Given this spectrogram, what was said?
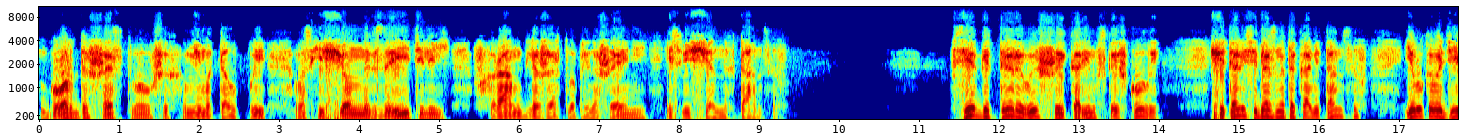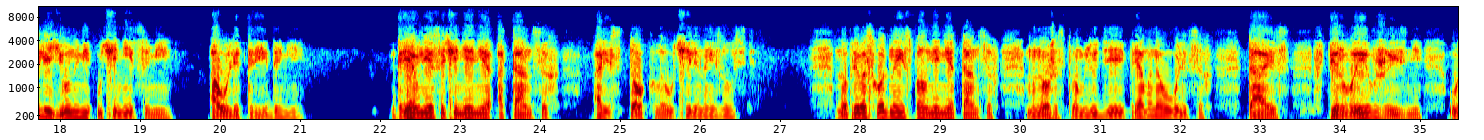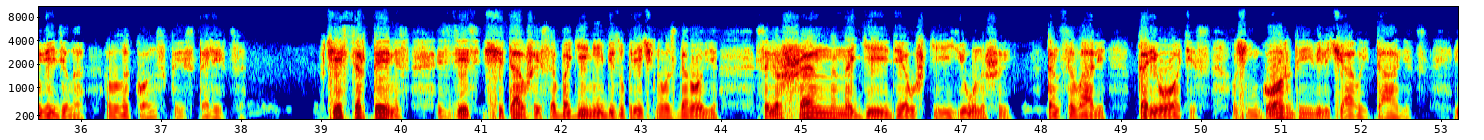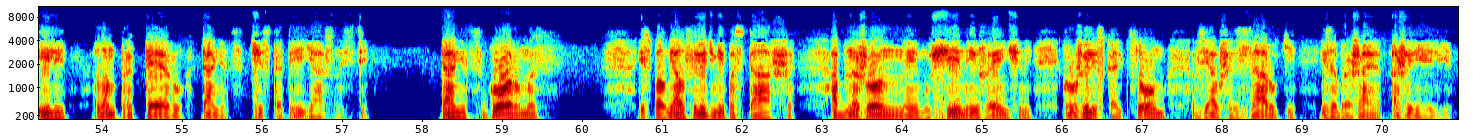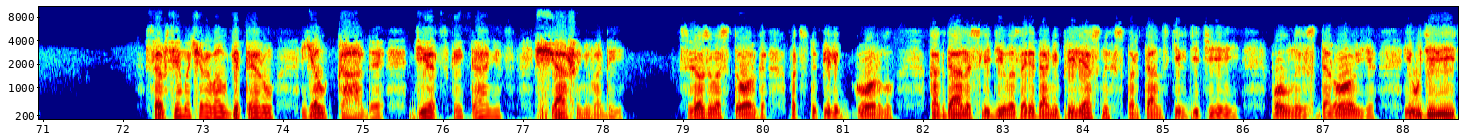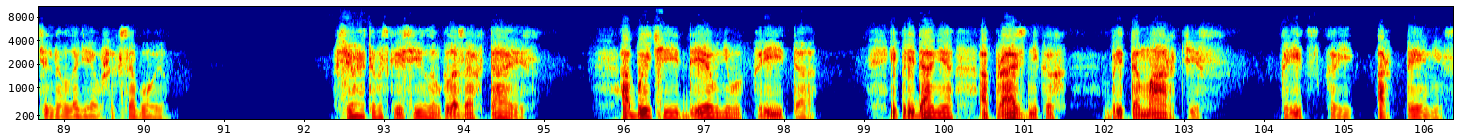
гордо шествовавших мимо толпы восхищенных зрителей в храм для жертвоприношений и священных танцев. Все гетеры высшей Каринфской школы считали себя знатоками танцев и руководили юными ученицами, аулетридами. Древние сочинения о танцах Аристокла учили наизусть но превосходное исполнение танцев множеством людей прямо на улицах Таис впервые в жизни увидела в Лаконской столице. В честь Артемис, здесь считавшейся богиней безупречного здоровья, совершенно нагие девушки и юноши танцевали кариотис, очень гордый и величавый танец, или лампротеру, танец чистоты и ясности. Танец гормос исполнялся людьми постарше. Обнаженные мужчины и женщины кружились кольцом, взявшись за руки, изображая ожерелье. Совсем очаровал Гетеру Елкаде, детский танец с чашами воды. Слезы восторга подступили к горлу, когда она следила за рядами прелестных спартанских детей, полных здоровья и удивительно владевших собою. Все это воскресило в глазах Таис обычаи древнего Крита и предания о праздниках Бритомартис, критской Артемис.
